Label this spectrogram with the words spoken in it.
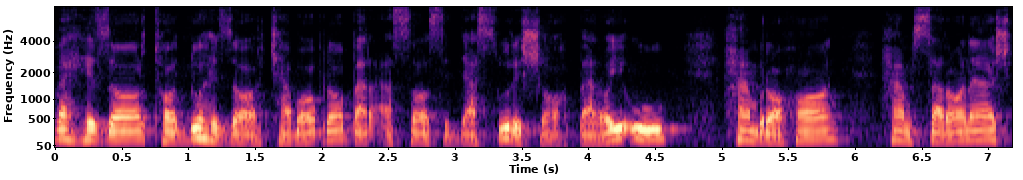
و هزار تا دو هزار کباب را بر اساس دستور شاه برای او همراهان همسرانش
